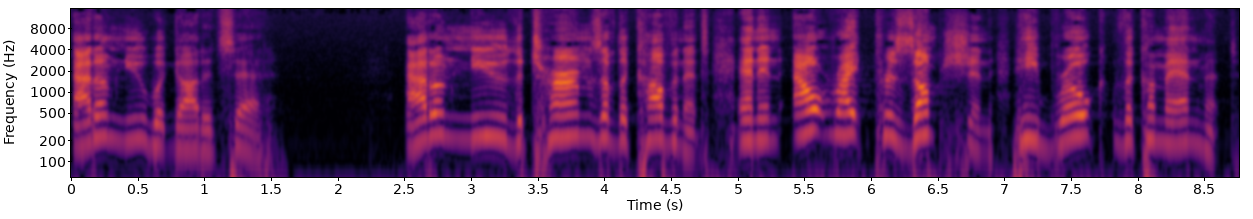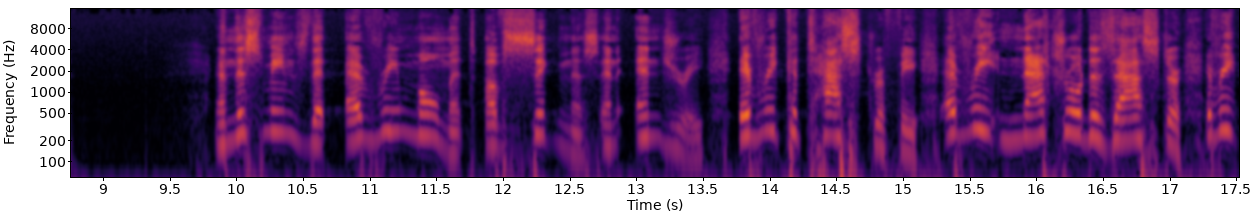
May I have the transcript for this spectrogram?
Adam knew what God had said. Adam knew the terms of the covenant, and in outright presumption, he broke the commandment. And this means that every moment of sickness and injury, every catastrophe, every natural disaster, every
